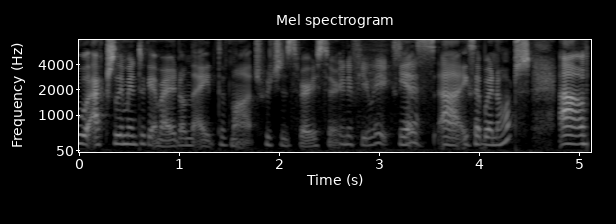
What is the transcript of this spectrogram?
we were actually meant to get married on the 8th of March, which is very soon. in a few weeks? Yes, uh, except we're not, um,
